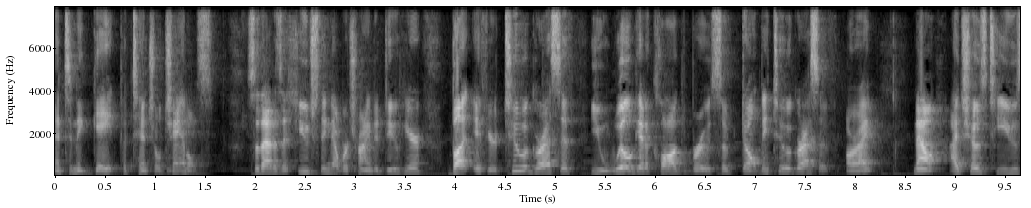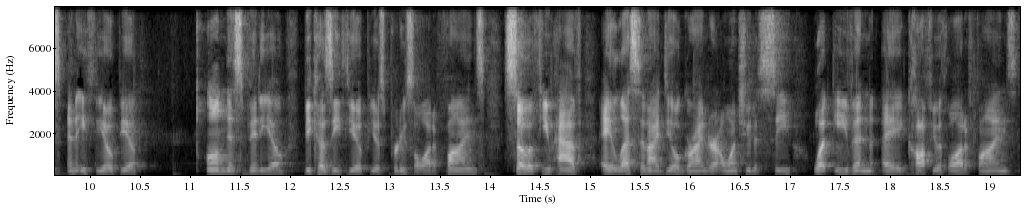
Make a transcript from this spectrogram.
and to negate potential channels. So that is a huge thing that we're trying to do here. But if you're too aggressive, you will get a clogged brew. So don't be too aggressive, all right? Now, I chose to use an Ethiopia on this video because Ethiopias produce a lot of fines. So if you have a less than ideal grinder, I want you to see what even a coffee with a lot of fines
